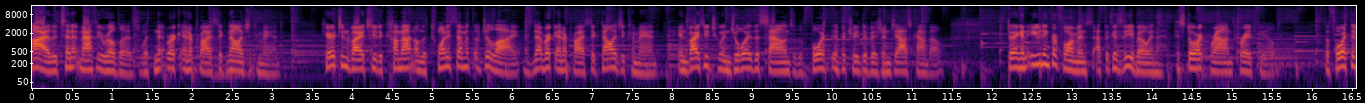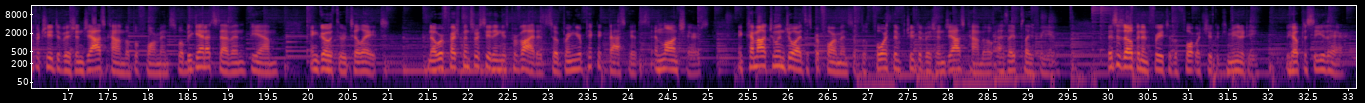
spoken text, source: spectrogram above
Hi, Lieutenant Matthew Robles with Network Enterprise Technology Command. Here to invite you to come out on the 27th of July as Network Enterprise Technology Command invites you to enjoy the sounds of the 4th Infantry Division Jazz Combo during an evening performance at the gazebo in historic Brown Parade Field. The 4th Infantry Division Jazz Combo performance will begin at 7 p.m. and go through till 8. No refreshments or seating is provided, so bring your picnic baskets and lawn chairs and come out to enjoy this performance of the 4th Infantry Division Jazz Combo as they play for you. This is open and free to the Fort Huachuca community. We hope to see you there.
